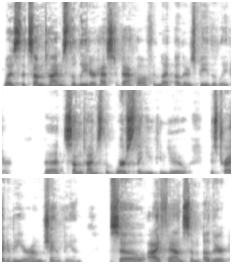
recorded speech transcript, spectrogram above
was that sometimes the leader has to back off and let others be the leader. That sometimes the worst thing you can do is try to be your own champion. So I found some other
